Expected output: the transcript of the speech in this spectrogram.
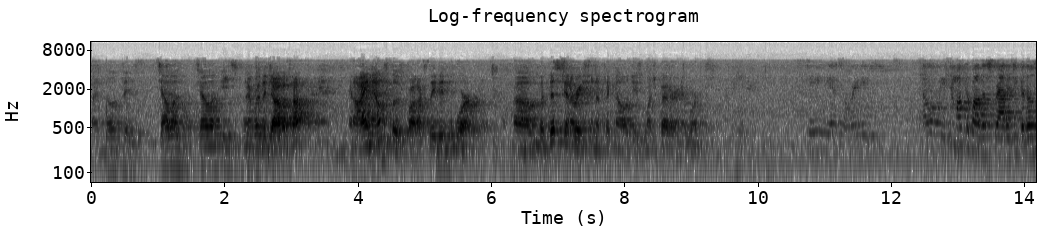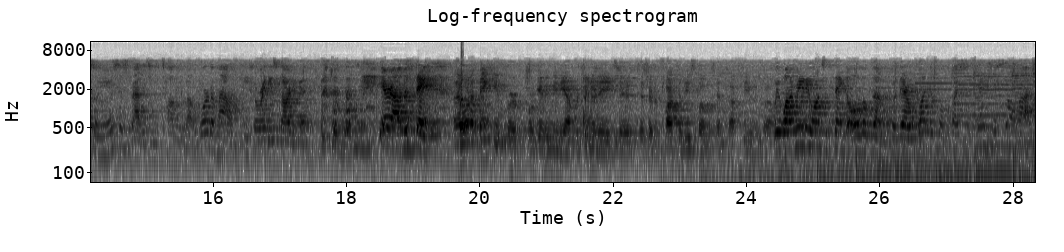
I know this. Java, Java is. Remember the Java top? And I announced those products. They didn't work. Um, but this generation of technology is much better and it works. Talk about the strategy, but also use the strategy you talked about. Word of mouth, he's already starting it here on the stage. I want to thank you for, for giving me the opportunity to, to sort of talk to these folks and talk to you as well. We want, really want to thank all of them for their wonderful questions. Thank you so much.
